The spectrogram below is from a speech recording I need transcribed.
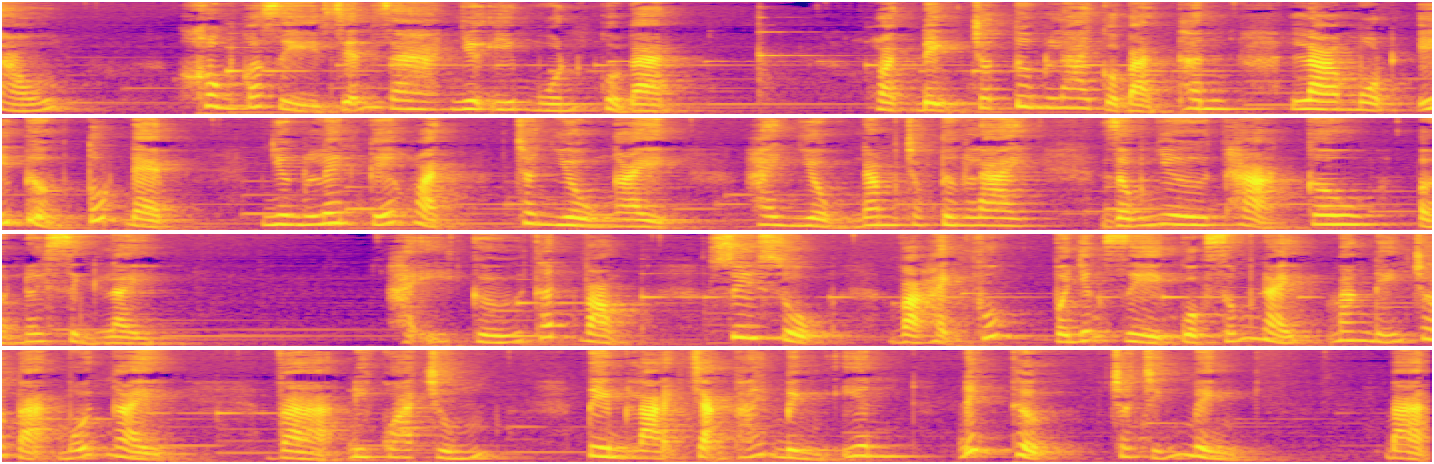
sáu. Không có gì diễn ra như ý muốn của bạn. Hoạch định cho tương lai của bản thân là một ý tưởng tốt đẹp, nhưng lên kế hoạch cho nhiều ngày hay nhiều năm trong tương lai, giống như thả câu ở nơi sình lầy. Hãy cứ thất vọng, suy sụp và hạnh phúc với những gì cuộc sống này mang đến cho bạn mỗi ngày và đi qua chúng, tìm lại trạng thái bình yên, đích thực cho chính mình. Bạn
